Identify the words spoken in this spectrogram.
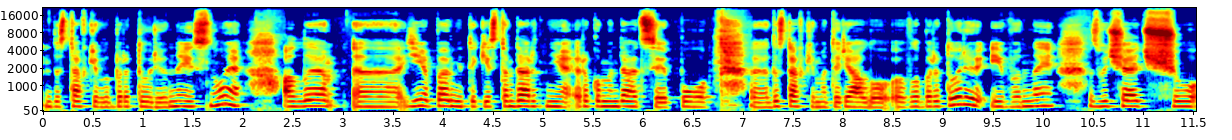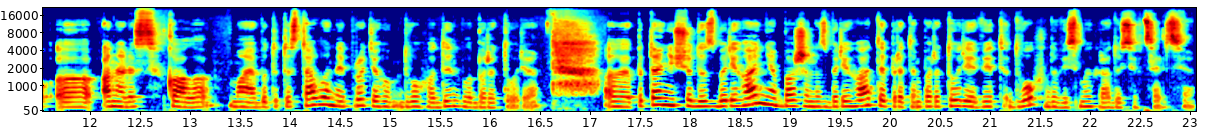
доставки в лабораторію не існує, але е, є певні такі стандартні рекомендації по е, доставці матеріалу в лабораторію, і вони звучать, що е, аналіз кала має бути доставлений протягом двох годин в лабораторію. Е, Питання щодо зберігання бажано зберігати при температурі від 2 до 8 градусів Цельсія.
